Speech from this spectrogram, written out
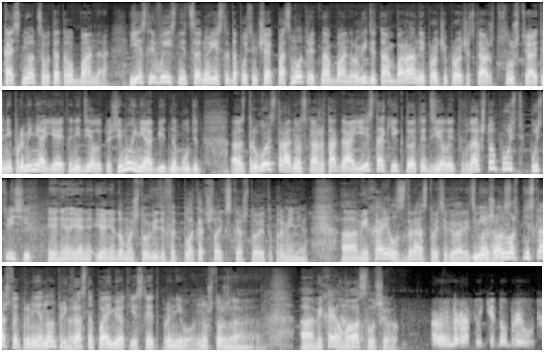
коснется вот этого баннера. Если выяснится, ну, если, допустим, человек посмотрит на баннер, увидит там бараны и прочее, прочее, скажет, слушайте, а это не про меня, я это не делаю. То есть ему и не обидно будет а с другой стороны, он скажет, ага, есть такие, кто это делает. Так что пусть, пусть висит. Я не, я, не, я не думаю, что увидев этот плакат, человек скажет, что это про меня. А, Михаил, здравствуйте, говорите, Миша, он может не скажет, что это про меня, но он прекрасно да. поймет, если это про него. Ну что же... А, Михаил, мы вас слушаем. Здравствуйте, доброе утро.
